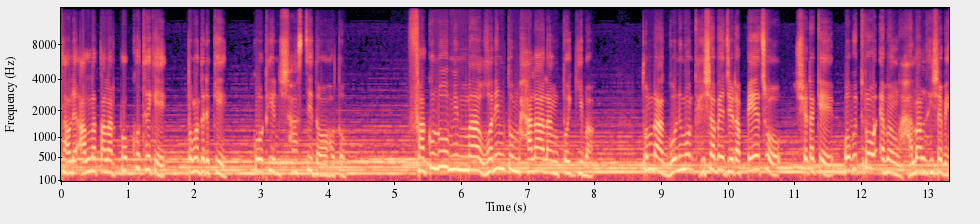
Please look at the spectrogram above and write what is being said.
তাহলে আল্লাহ তালার পক্ষ থেকে তোমাদেরকে কঠিন শাস্তি দেওয়া হতো। ফাকুলু মিম্মা গনিমতুম হালালাং তৈকিবা তোমরা গনিমত হিসাবে যেটা পেয়েছ, সেটাকে পবিত্র এবং হালাল হিসাবে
